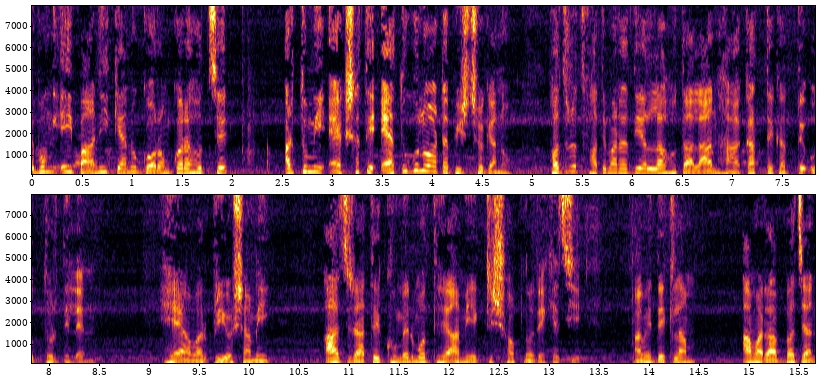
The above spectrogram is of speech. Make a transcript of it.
এবং এই পানি কেন গরম করা হচ্ছে? আর তুমি একসাথে এতগুলো আটা পিসছ কেন? হজরত ফাতেমা রাদি আল্লাহ আনহা কাঁদতে কাঁদতে উত্তর দিলেন, হে আমার প্রিয় স্বামী, আজ রাতে ঘুমের মধ্যে আমি একটি স্বপ্ন দেখেছি। আমি দেখলাম আমার আব্বাজান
